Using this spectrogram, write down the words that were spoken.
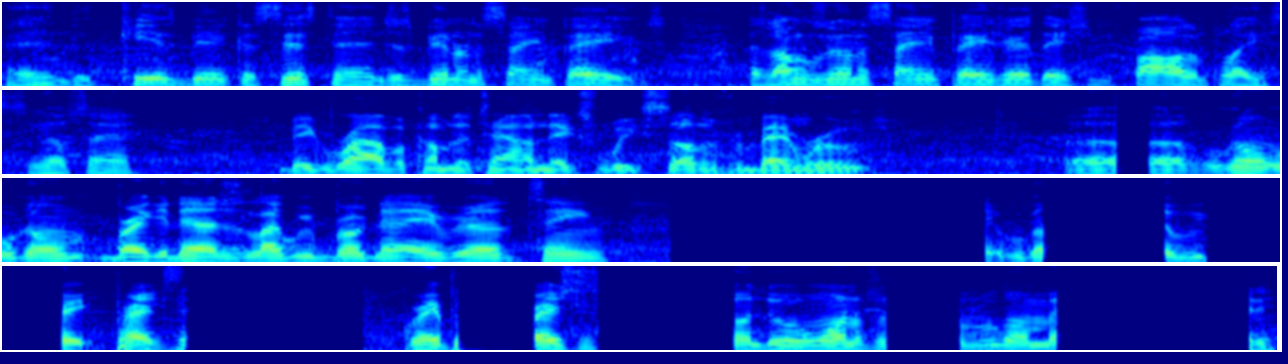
And the kids being consistent and just being on the same page. As long as we're on the same page, everything should be falling in place. You know what I'm saying? Big rival coming to town next week, Southern from Baton Rouge. Uh, we're gonna we're gonna break it down just like we broke down every other team. We're gonna we great practice, great preparation. We're gonna do a wonderful. We're gonna make. It.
